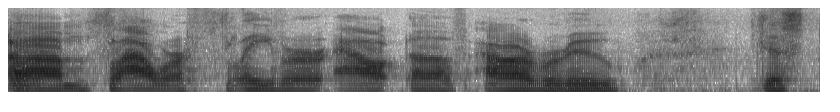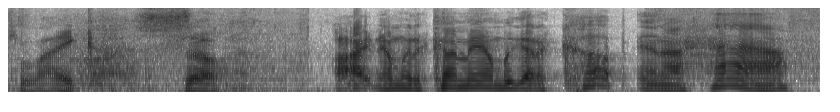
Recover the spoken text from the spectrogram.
um, flour flavor out of our roux, just like so. All right, I'm to come in. We got a cup and a half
